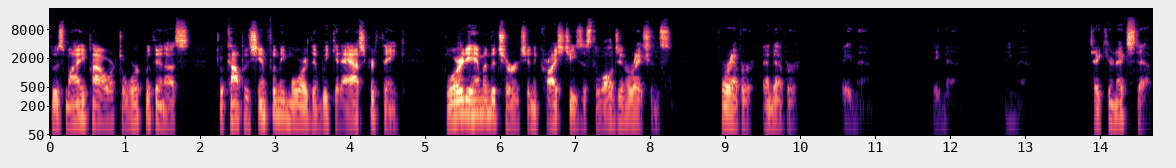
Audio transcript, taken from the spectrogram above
through His mighty power, to work within us to accomplish infinitely more than we could ask or think. Glory to Him in the church and in Christ Jesus through all generations, forever and ever. Amen. Amen. Amen. Take your next step.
